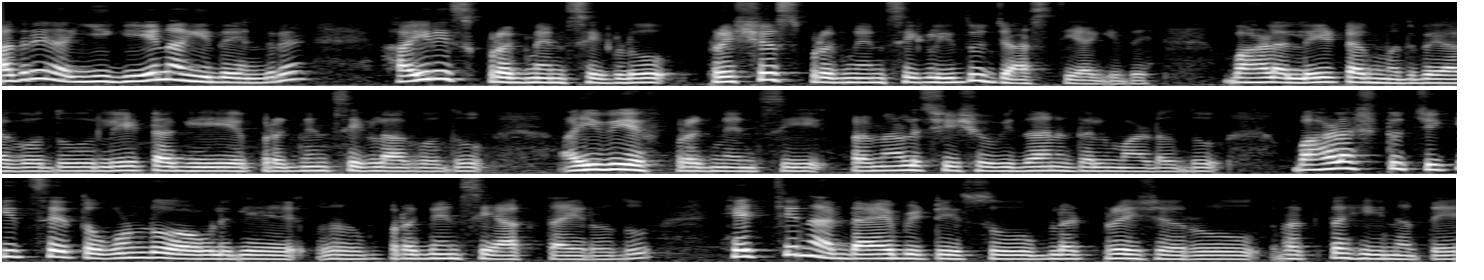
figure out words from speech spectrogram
ಆದರೆ ಈಗ ಏನಾಗಿದೆ ಅಂದರೆ ಹೈ ರಿಸ್ಕ್ ಪ್ರೆಗ್ನೆನ್ಸಿಗಳು ಪ್ರೆಷಸ್ ಪ್ರೆಗ್ನೆನ್ಸಿಗಳು ಇದು ಜಾಸ್ತಿ ಆಗಿದೆ ಬಹಳ ಲೇಟಾಗಿ ಮದುವೆ ಆಗೋದು, ಲೇಟಾಗಿ ಪ್ರೆಗ್ನೆನ್ಸಿಗಳಾಗೋದು, ಐ ವಿ ಎಫ್ ಪ್ರೆಗ್ನೆನ್ಸಿ, ಪ್ರಣಾಳ ಶಿಶು ವಿಧಾನದಲ್ಲಿ ಮಾಡೋದು, ಬಹಳಷ್ಟು ಚಿಕಿತ್ಸೆ ತಗೊಂಡು ಅವಳಿಗೆ ಪ್ರೆಗ್ನೆನ್ಸಿ ಆಗ್ತಾ ಇರೋದು. ಹೆಚ್ಚಿನ ಡಯಾಬಿಟೀಸು, ಬ್ಲಡ್ ಪ್ರೆಷರು, ರಕ್ತಹೀನತೆ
